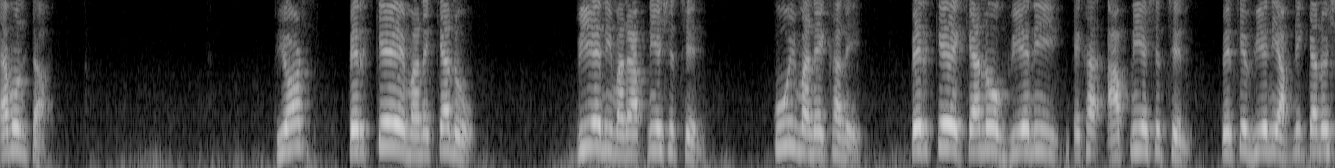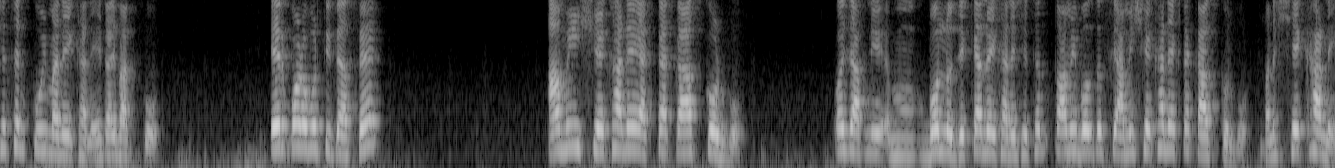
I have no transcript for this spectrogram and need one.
এমনটা। ভিওর্স পেরকে মানে কেন? ভিয়েনি মানে আপনি এসেছেন। কুই মানে এখানে। পেরকে কেন ভিয়েনি এখা, আপনি এসেছেন? পেরকে ভিয়েনি আপনি কেন এসেছেন? কুই মানে এখানে, এটাই বাক্য। এর পরবর্তীতে আছে, আমি সেখানে একটা কাজ করব। ওই যে আপনি বলল যে কেন এখানে এসেছেন? তো আমি বলতেছি, আমি সেখানে একটা কাজ করব। মানে সেখানে,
